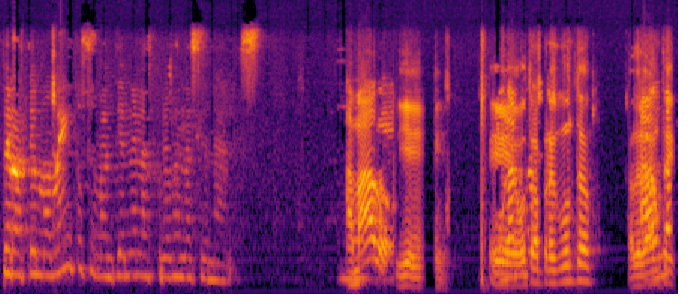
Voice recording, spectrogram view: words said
Pero hasta el momento se mantienen las pruebas nacionales. Amado. Bien. Eh, otra pregunta. Adelante.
